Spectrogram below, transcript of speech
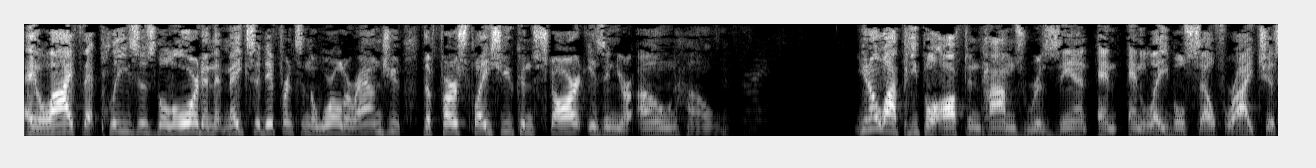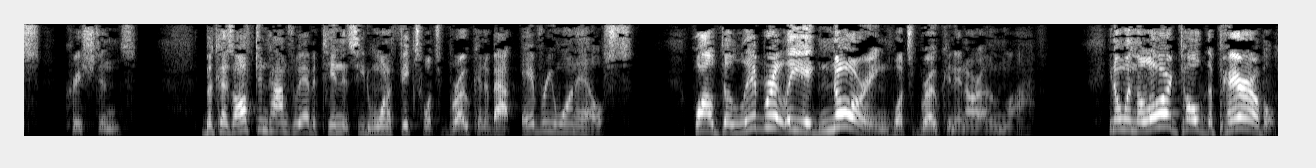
a life that pleases the Lord and that makes a difference in the world around you. The first place you can start is in your own home. You know why people oftentimes resent and, and label self-righteous Christians? Because oftentimes we have a tendency to want to fix what's broken about everyone else while deliberately ignoring what's broken in our own life. You know, when the Lord told the parable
